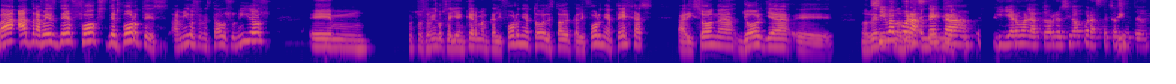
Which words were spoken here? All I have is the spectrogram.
va a través de Fox Deportes, amigos en Estados Unidos, eh, nuestros amigos allá en Kerman, California, todo el estado de California, Texas, Arizona, Georgia. Eh, sí va por Azteca, Guillermo La Torre, sí va por Azteca sí. hoy.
